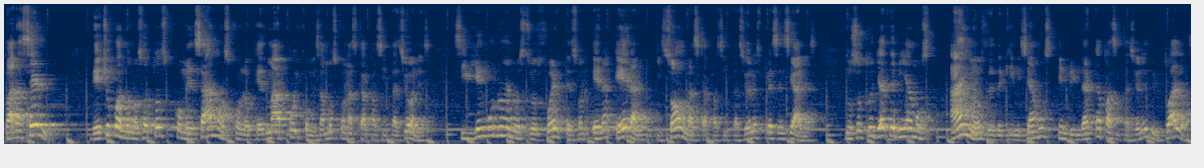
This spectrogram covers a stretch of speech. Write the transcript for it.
para hacerlo. De hecho, cuando nosotros comenzamos con lo que es MAPO y comenzamos con las capacitaciones, si bien uno de nuestros fuertes eran y son las capacitaciones presenciales, nosotros ya teníamos años desde que iniciamos en brindar capacitaciones virtuales.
